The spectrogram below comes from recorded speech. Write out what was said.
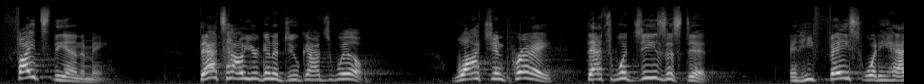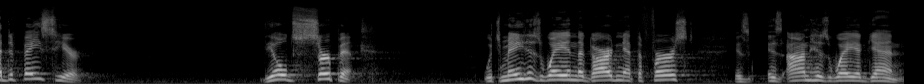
fights the enemy. That's how you're going to do God's will. Watch and pray. That's what Jesus did. And he faced what he had to face here. The old serpent, which made his way in the garden at the first, is, is on his way again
